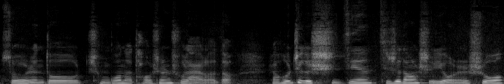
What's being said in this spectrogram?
所有人都成功的逃生出来了的。然后这个时间，其实当时有人说，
